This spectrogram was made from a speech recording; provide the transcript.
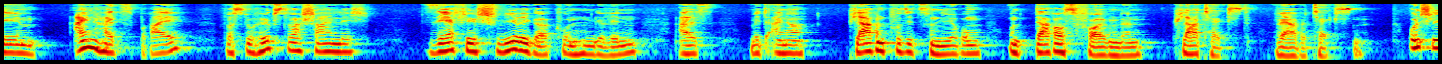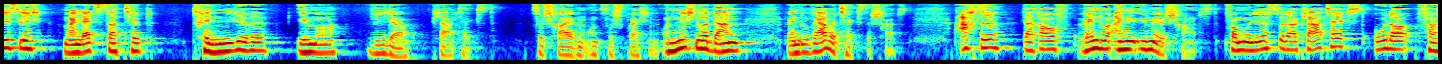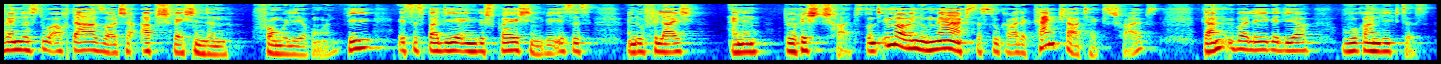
dem Einheitsbrei wirst du höchstwahrscheinlich sehr viel schwieriger Kunden gewinnen als mit einer klaren Positionierung und daraus folgenden Klartext Werbetexten. Und schließlich mein letzter Tipp, trainiere immer wieder Klartext zu schreiben und zu sprechen. Und nicht nur dann, wenn du Werbetexte schreibst. Achte darauf, wenn du eine E-Mail schreibst. Formulierst du da Klartext oder verwendest du auch da solche abschwächenden Formulierungen? Wie ist es bei dir in Gesprächen? Wie ist es, wenn du vielleicht einen Bericht schreibst? Und immer wenn du merkst, dass du gerade kein Klartext schreibst, dann überlege dir, woran liegt es?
